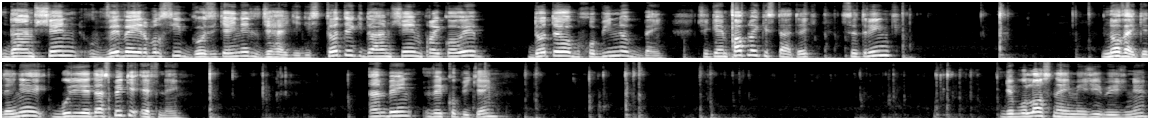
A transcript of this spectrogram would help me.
da همشین و variable سیب گوزی که این الجهه گیدی static دا همشین پرایکوی دوتا بخوبین و بین چکن public static string نوه که دینه بودی دست بگی if name ام بین و کپی کن the last name يجي بيجني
